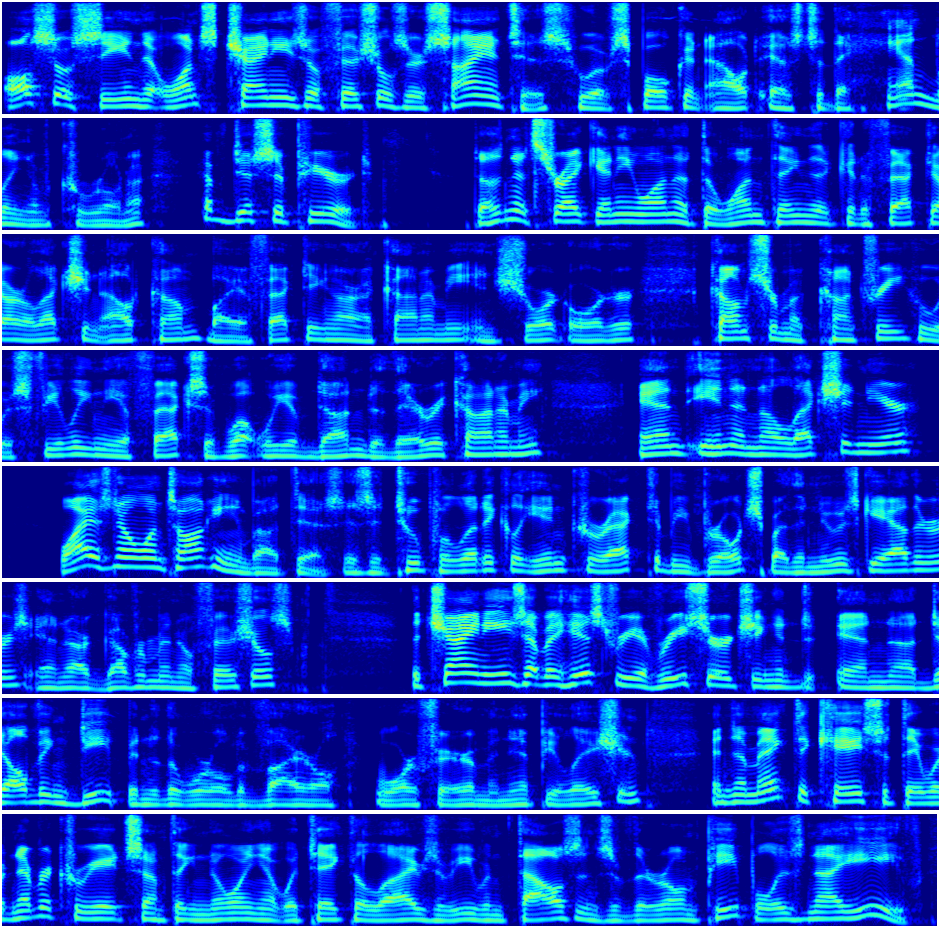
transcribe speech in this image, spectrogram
also seen that once Chinese officials or scientists who have spoken out as to the handling of corona have disappeared. Doesn't it strike anyone that the one thing that could affect our election outcome by affecting our economy in short order comes from a country who is feeling the effects of what we have done to their economy? And in an election year? Why is no one talking about this? Is it too politically incorrect to be broached by the news gatherers and our government officials? The Chinese have a history of researching and, and uh, delving deep into the world of viral warfare and manipulation. And to make the case that they would never create something knowing it would take the lives of even thousands of their own people is naive.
